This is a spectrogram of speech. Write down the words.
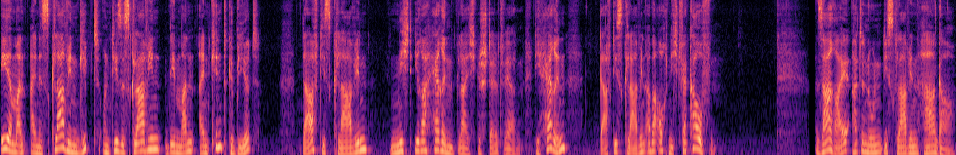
Ehemann eine Sklavin gibt und diese Sklavin dem Mann ein Kind gebiert, darf die Sklavin nicht ihrer Herrin gleichgestellt werden. Die Herrin darf die Sklavin aber auch nicht verkaufen. Sarai hatte nun die Sklavin Hagar.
